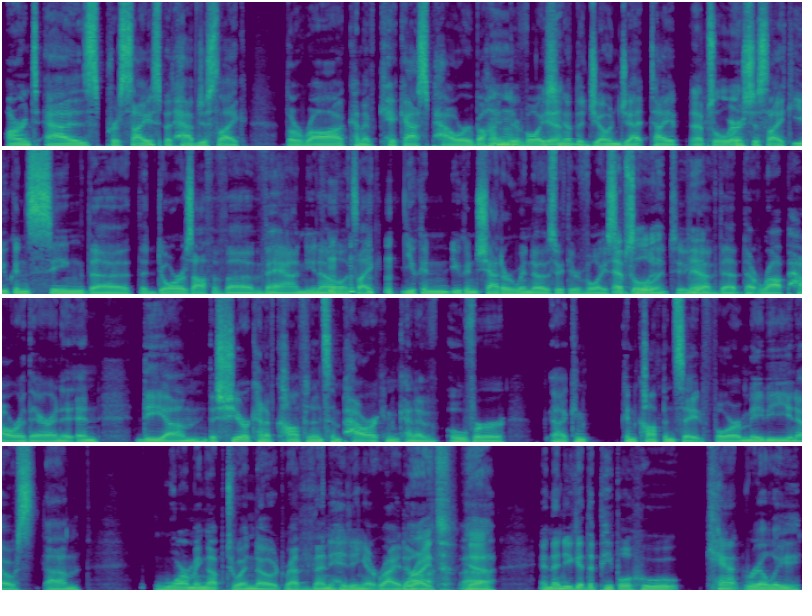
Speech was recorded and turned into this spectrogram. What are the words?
aren't as precise, but have just like the raw kind of kick-ass power behind Mhm. their voice. Yeah. You know, the Joan Jett type Absolutely. where it's just like you can sing the the doors off of a van you know it's like you can you can shatter windows with your voice if you Absolutely. to you have that that raw power there and it and the um the sheer kind of confidence and power can kind of over uh, can can compensate for maybe you know um warming up to a note rather than hitting it right up. Right, off. yeah. Uh, and then you get the people who can't really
